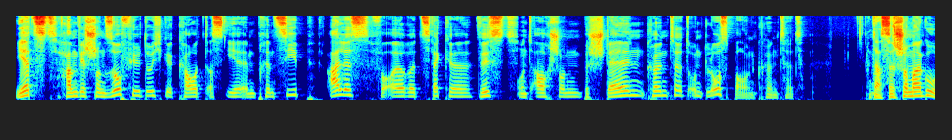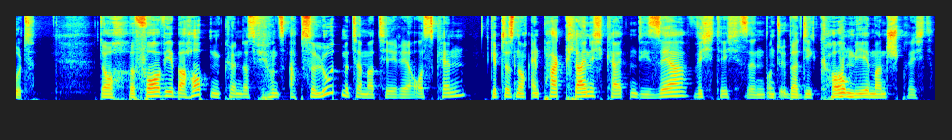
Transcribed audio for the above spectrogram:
Jetzt haben wir schon so viel durchgekaut, dass ihr im Prinzip alles für eure Zwecke wisst und auch schon bestellen könntet und losbauen könntet. Das ist schon mal gut. Doch bevor wir behaupten können, dass wir uns absolut mit der Materie auskennen, gibt es noch ein paar Kleinigkeiten, die sehr wichtig sind und über die kaum jemand spricht.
